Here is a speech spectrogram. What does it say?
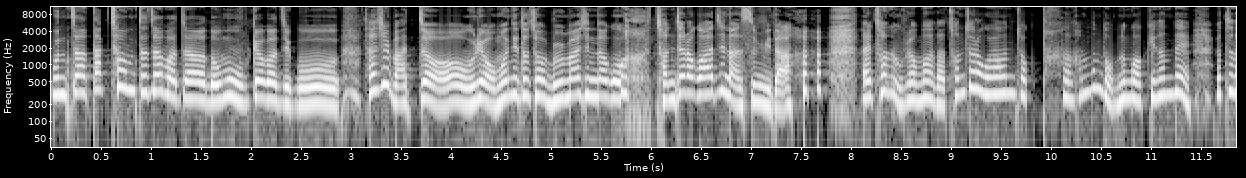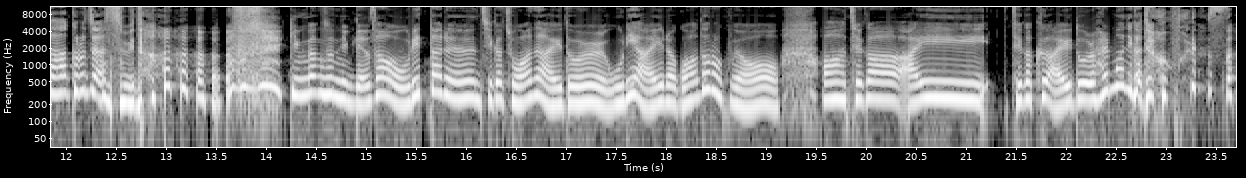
문자 딱 처음 뜨자마자 너무 웃겨가지고, 사실 맞죠. 우리 어머니도 저 물 마신다고 천재라고 하진 않습니다. 사실 저는 우리 엄마가 나 천재라고 한 적 다 한 번도 없는 것 같긴 한데, 여튼 아, 그러지 않습니다. 김강수님께서 우리 딸은 지가 좋아하는 아이돌 우리 아이라고 하더라고요. 아, 제가 아이, 제가 그 아이돌 할머니가 되어버렸어요.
